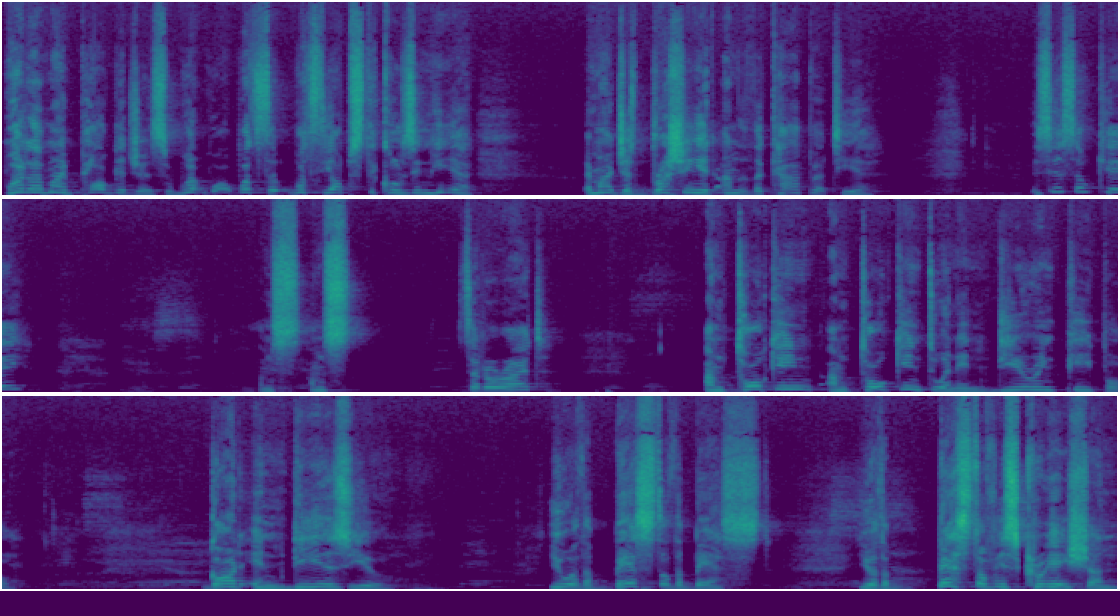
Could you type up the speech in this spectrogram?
What are my blockages? What, what, what's, the, what's the obstacles in here? Am I just brushing it under the carpet here? Is this okay? I'm, I'm, is that all right? I'm talking, I'm talking to an endearing people. God endears you. You are the best of the best. You're the best of His creation.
